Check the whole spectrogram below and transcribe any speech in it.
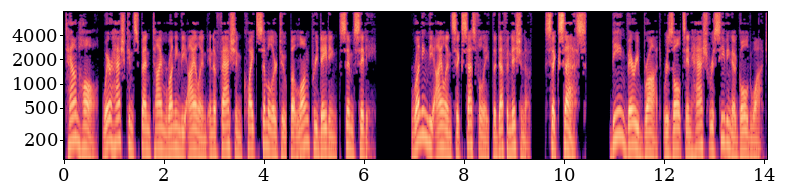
Town Hall, where Hash can spend time running the island in a fashion quite similar to but long predating Sim City. Running the island successfully the definition of «success» being very broad results in Hash receiving a gold watch.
